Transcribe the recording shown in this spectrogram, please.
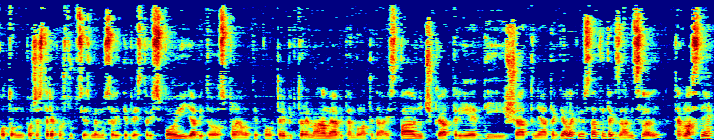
Potom počas tej rekonštrukcie sme museli tie priestory spojiť, aby to splňalo tie potreby, ktoré máme, aby tam bola teda aj spálnička, triedy, šatňa a tak ďalej. Keď sme sa nad tým tak zamysleli, tak vlastne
